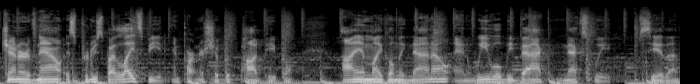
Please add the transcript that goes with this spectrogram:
Generative Now is produced by Lightspeed in partnership with Pod People. I am Michael Mignano, and we will be back next week. See you then.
